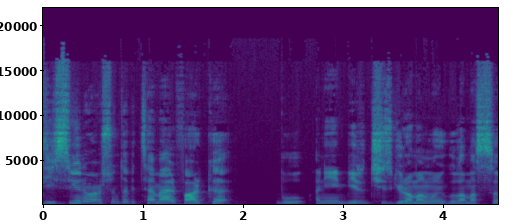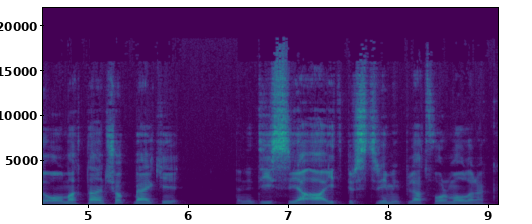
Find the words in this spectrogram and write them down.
DC Universe'un tabii temel farkı bu hani bir çizgi roman uygulaması olmaktan çok belki hani DC'ye ait bir streaming platformu olarak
